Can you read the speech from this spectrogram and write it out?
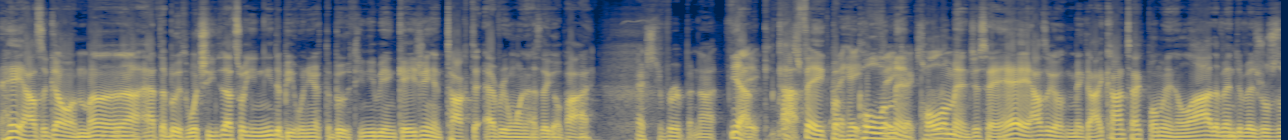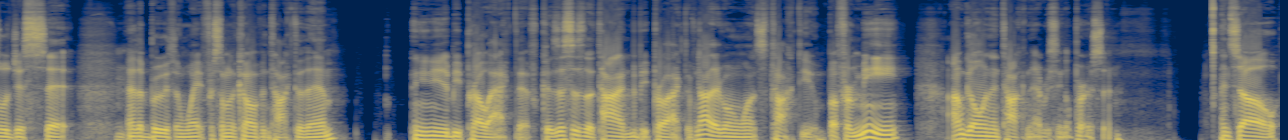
Hey, how's it going? Blah, At the booth, which you, that's what you need to be when you're at the booth. You need to be engaging and talk to everyone as they go by. extrovert, but not Yeah, fake. not fake, but pull them in. Pull them in. Just say, "Hey, how's it going?" Make eye contact. Pull them in. A lot of individuals will just sit Mm-hmm. at the booth and wait for someone to come up and talk to them. And you need to be proactive because this is the time to be proactive. Not everyone wants to talk to you, but for me, I'm going and talking to every single person. And so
